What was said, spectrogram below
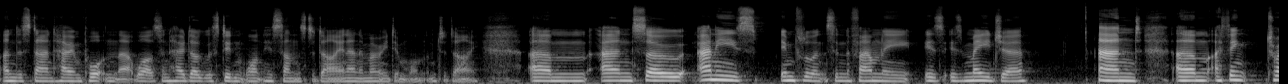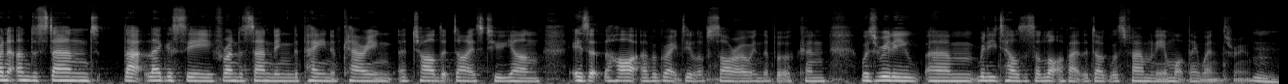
understand how important that was and how Douglass didn't want his sons to die and Anna Murray didn't want them to die. Um, and so Annie's influence in the family is, is major. And um, I think trying to understand that legacy for understanding the pain of carrying a child that dies too young is at the heart of a great deal of sorrow in the book and was really um, really tells us a lot about the Douglass family and what they went through. Mm.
